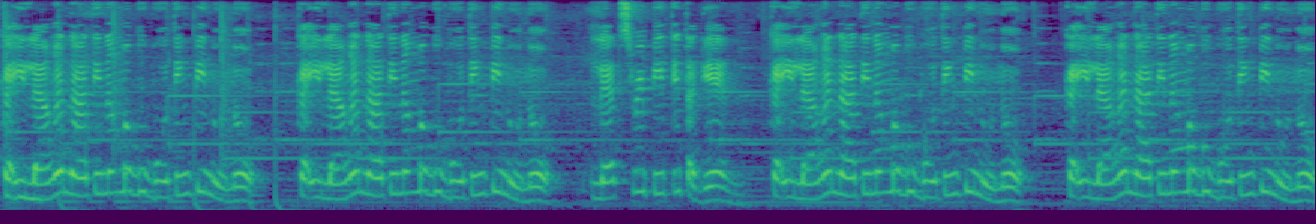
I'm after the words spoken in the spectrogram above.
Kailangan natin ng mabubuting pinuno. Kailangan natin ng mabubuting pinuno. Let's repeat it again. Kailangan natin ng mabubuting pinuno. Kailangan natin ng mabubuting pinuno.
